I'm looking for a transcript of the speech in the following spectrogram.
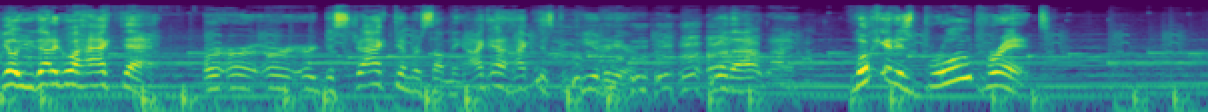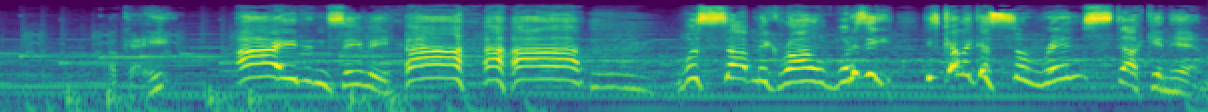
Yo, you gotta go hack that. Or, or, or, or distract him or something. I gotta hack this computer here. Go that way. Look at his blueprint. Okay, he. Ah, he didn't see me. What's up, McRonald? What is he? He's got like a syringe stuck in him.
